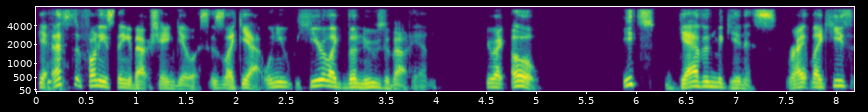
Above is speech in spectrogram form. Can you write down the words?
Yeah, that's the funniest thing about Shane Gillis is like, yeah, when you hear like the news about him, you're like, oh, it's Gavin McInnes, right? Like he's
